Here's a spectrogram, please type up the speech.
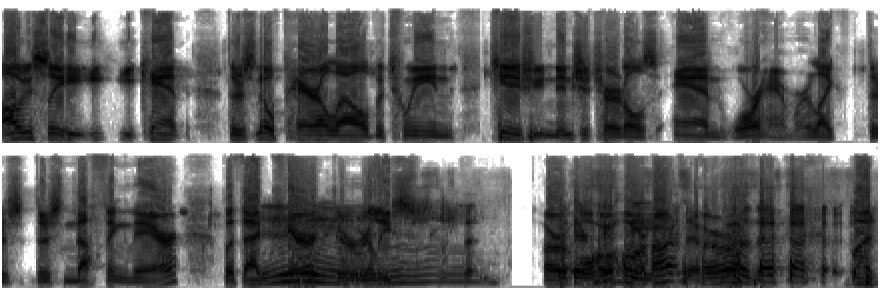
obviously you, can't. There's no parallel between Teenage Mutant Ninja Turtles and Warhammer. Like there's there's nothing there. But that character really. s- Or, or, or are there? Or are there? but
